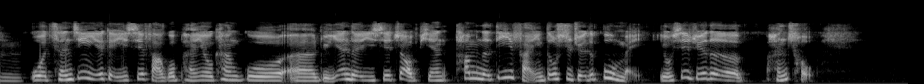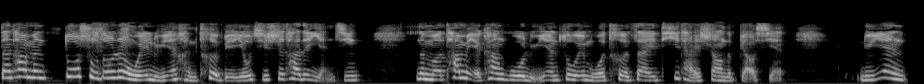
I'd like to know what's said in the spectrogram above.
嗯，我曾经也给一些法国朋友看过呃吕燕的一些照片，他们的第一反应都是觉得不美，有些觉得很丑，但他们多数都认为吕燕很特别，尤其是她的眼睛。那么他们也看过吕燕作为模特在 T 台上的表现，吕燕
